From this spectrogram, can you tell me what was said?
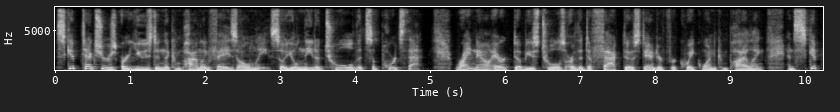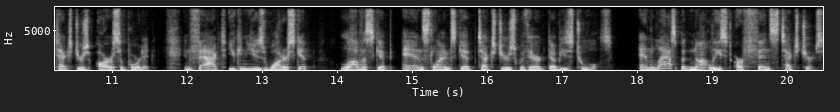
Skip textures are used in the compiling phase only, so you'll need a tool that supports that. Right now, ericw's tools are the de facto standard for Quake 1 compiling, and skip textures are supported. In fact, you can use water skip, lava skip, and slime skip textures with ericw's tools. And last but not least are fence textures.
